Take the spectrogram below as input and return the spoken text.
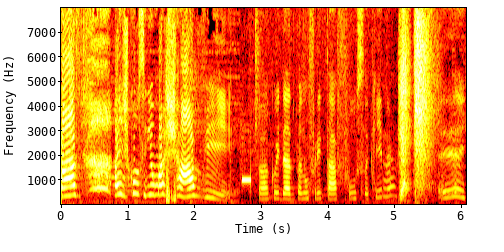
Quase. A gente conseguiu uma chave. Toma cuidado pra não fritar a fuça aqui, né? Ei.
